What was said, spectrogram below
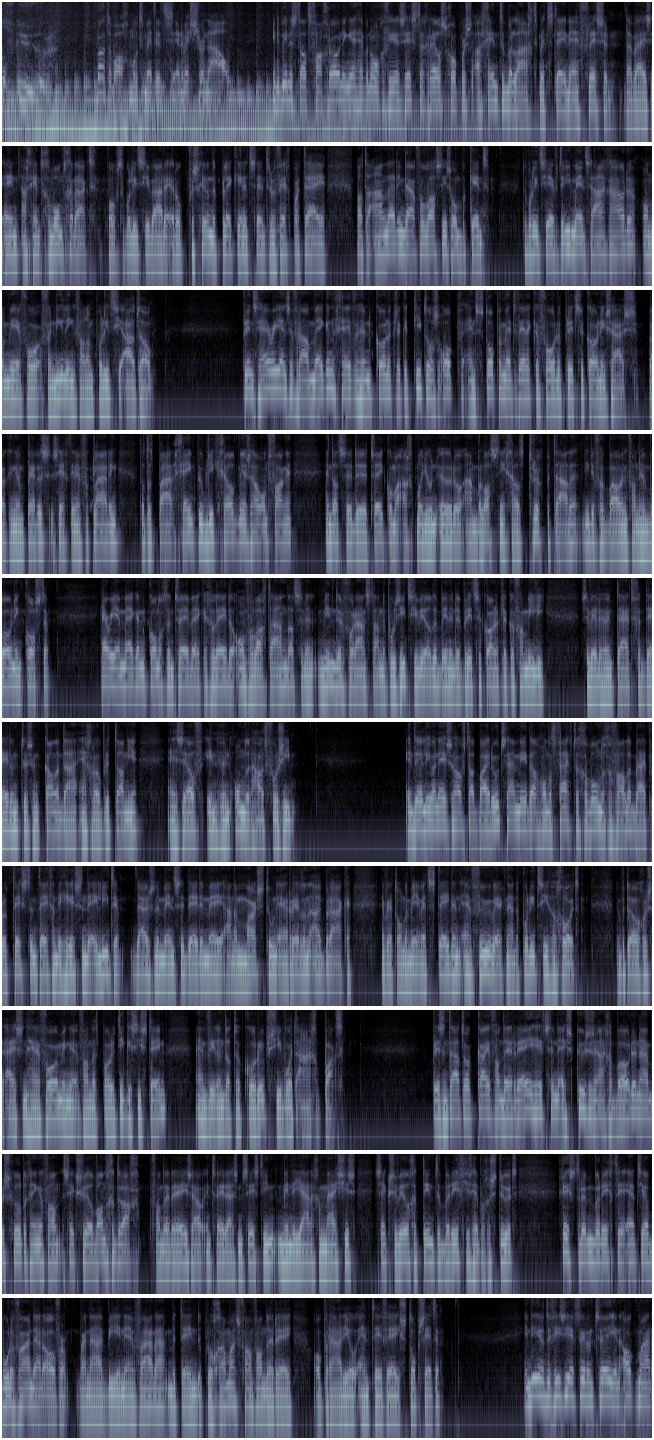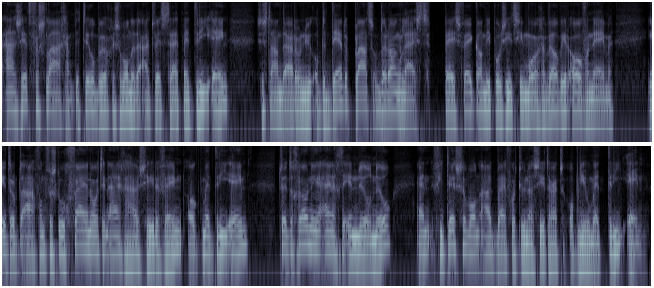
12 uur. Wouter met het NWS Journaal. In de binnenstad van Groningen hebben ongeveer 60 railschoppers agenten belaagd met stenen en flessen. Daarbij is één agent gewond geraakt. Volgens de politie waren er op verschillende plekken in het centrum vechtpartijen. Wat de aanleiding daarvoor was, is onbekend. De politie heeft drie mensen aangehouden, onder meer voor vernieling van een politieauto. Prins Harry en zijn vrouw Meghan geven hun koninklijke titels op... en stoppen met werken voor het Britse Koningshuis. Buckingham Palace zegt in een verklaring dat het paar geen publiek geld meer zou ontvangen... en dat ze de 2,8 miljoen euro aan belastinggeld terugbetalen... die de verbouwing van hun woning kostte. Harry en Meghan kondigden twee weken geleden onverwacht aan... dat ze een minder vooraanstaande positie wilden binnen de Britse koninklijke familie... Ze willen hun tijd verdelen tussen Canada en Groot-Brittannië... en zelf in hun onderhoud voorzien. In de Libanese hoofdstad Beirut zijn meer dan 150 gewonden gevallen... bij protesten tegen de heersende elite. Duizenden mensen deden mee aan een mars toen er rellen uitbraken. Er werd onder meer met steden en vuurwerk naar de politie gegooid. De betogers eisen hervormingen van het politieke systeem... en willen dat de corruptie wordt aangepakt. Presentator Kai van der Rey heeft zijn excuses aangeboden... na beschuldigingen van seksueel wangedrag. Van der Rey zou in 2016 minderjarige meisjes... seksueel getinte berichtjes hebben gestuurd. Gisteren berichtte RTL Boulevard daarover... waarna BNN-VARA meteen de programma's van Van der Rey... op radio en tv stopzetten. In de Eredivisie heeft Willem II in Alkmaar AZ verslagen. De Tilburgers wonnen de uitwedstrijd met 3-1. Ze staan daardoor nu op de derde plaats op de ranglijst. PSV kan die positie morgen wel weer overnemen. Eerder op de avond versloeg Feyenoord in eigen huis Heerenveen, ook met 3-1. Twente Groningen eindigde in 0-0. En Vitesse won uit bij Fortuna Sittard opnieuw met 3-1.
